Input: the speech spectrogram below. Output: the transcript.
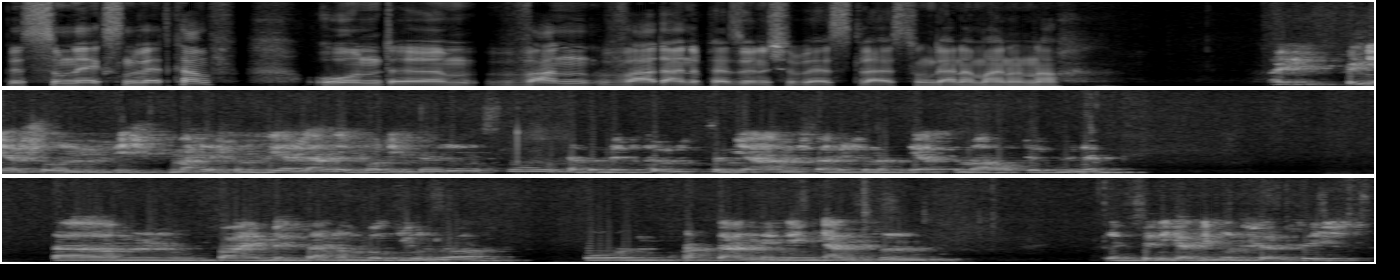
bis zum nächsten Wettkampf? Und ähm, wann war deine persönliche Bestleistung deiner Meinung nach? Ich bin ja schon, ich mache ja schon sehr lange Bodybuilding. So. Ich hatte mit 15 Jahren stand ich schon das erste Mal auf der Bühne ähm, bei Mr. Hamburg Junior und habe dann in den ganzen, jetzt bin ich ja 47,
